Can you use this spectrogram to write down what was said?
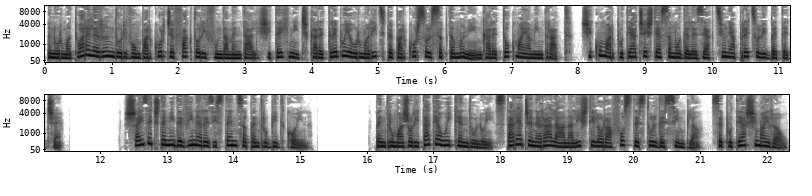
În următoarele rânduri vom parcurge factorii fundamentali și tehnici care trebuie urmăriți pe parcursul săptămânii în care tocmai am intrat și cum ar putea aceștia să modeleze acțiunea prețului BTC. 60.000 devine rezistență pentru Bitcoin. Pentru majoritatea weekendului, starea generală a analiștilor a fost destul de simplă, se putea și mai rău.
